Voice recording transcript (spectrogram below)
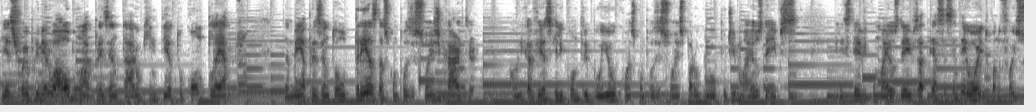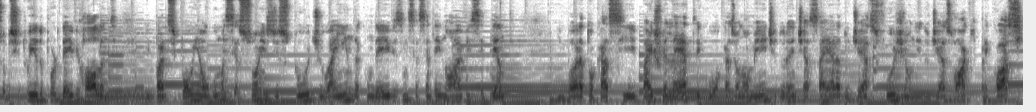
Este foi o primeiro álbum a apresentar o quinteto completo. Também apresentou três das composições de Carter, a única vez que ele contribuiu com as composições para o grupo de Miles Davis. Ele esteve com Miles Davis até 68, quando foi substituído por Dave Holland e participou em algumas sessões de estúdio ainda com Davis em 69 e 70. Embora tocasse baixo elétrico ocasionalmente durante essa era do jazz fusion e do jazz rock precoce,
